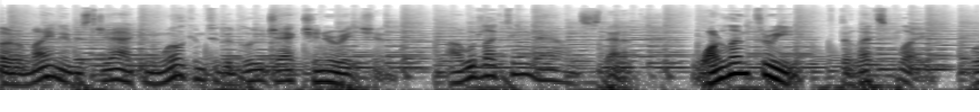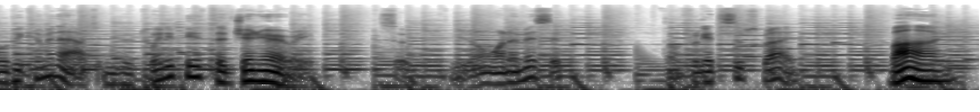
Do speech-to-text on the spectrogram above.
Hello, my name is Jack and welcome to the Blue Jack Generation. I would like to announce that Wario Land 3, the Let's Play, will be coming out on the 25th of January, so you don't want to miss it. Don't forget to subscribe. Bye!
